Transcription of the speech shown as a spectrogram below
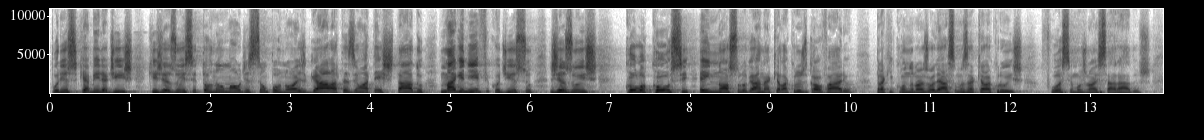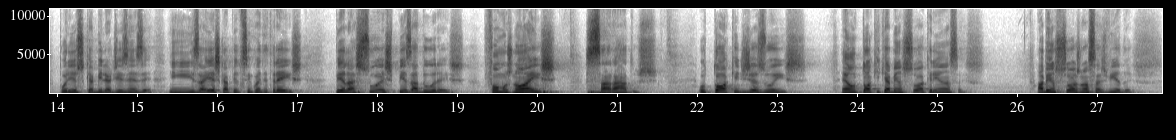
Por isso que a Bíblia diz que Jesus se tornou maldição por nós. Gálatas é um atestado magnífico disso. Jesus colocou-se em nosso lugar naquela cruz do Calvário, para que quando nós olhássemos aquela cruz, fôssemos nós sarados. Por isso que a Bíblia diz em Isaías capítulo 53, pelas suas pisaduras fomos nós sarados. O toque de Jesus é um toque que abençoa crianças, abençoa as nossas vidas,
